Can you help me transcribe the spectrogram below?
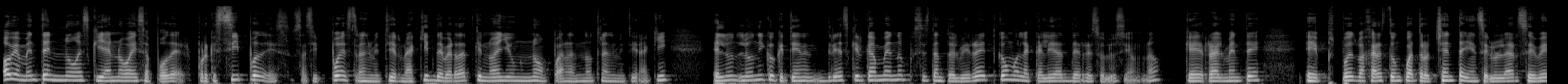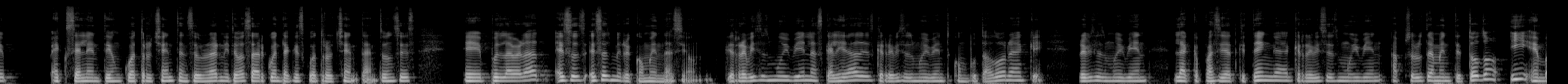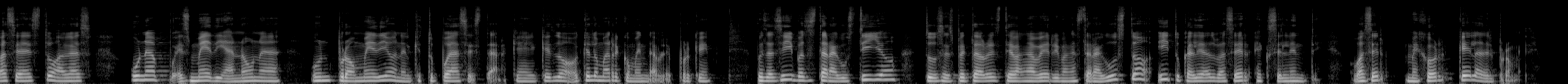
Obviamente no es que ya no vayas a poder, porque sí puedes, o sea, sí puedes transmitir. Aquí de verdad que no hay un no para no transmitir. Aquí el, lo único que tendrías que ir cambiando pues es tanto el bitrate como la calidad de resolución, ¿no? Que realmente eh, pues, puedes bajar hasta un 480 y en celular se ve excelente un 480 en celular, ni te vas a dar cuenta que es 480. Entonces, eh, pues la verdad, esa es mi recomendación. Que revises muy bien las calidades, que revises muy bien tu computadora, que revises muy bien la capacidad que tenga, que revises muy bien absolutamente todo y en base a esto hagas una pues media, ¿no? Una, un promedio en el que tú puedas estar, que, es, lo, que es lo más recomendable, porque pues así vas a estar a gustillo, tus espectadores te van a ver y van a estar a gusto y tu calidad va a ser excelente o va a ser mejor que la del promedio.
